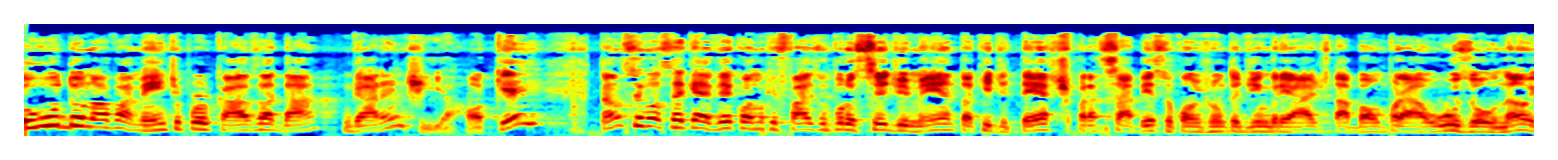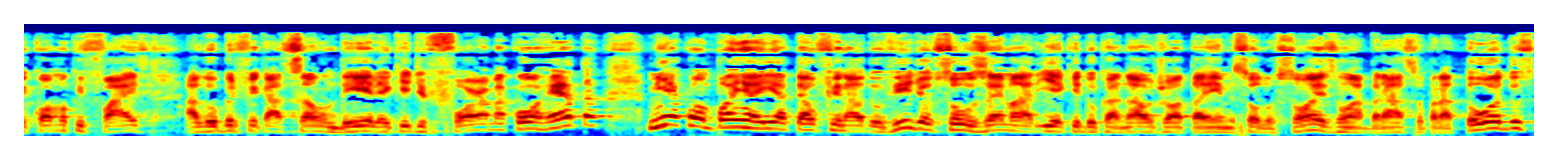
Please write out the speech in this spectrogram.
tudo novamente por causa da garantia, ok? Então, se você quer ver como que faz o procedimento aqui de teste para saber se o conjunto de embreagem está bom para uso ou não e como que faz a lubrificação dele aqui de forma correta, me acompanha aí até o final do vídeo. Eu sou o Zé Maria aqui do canal JM Soluções. Um abraço para todos.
